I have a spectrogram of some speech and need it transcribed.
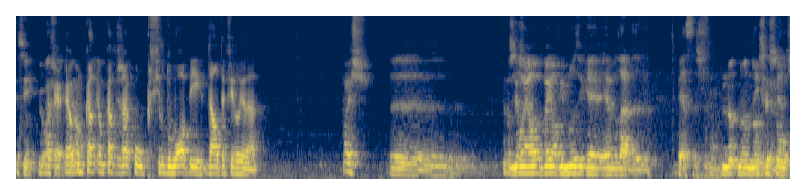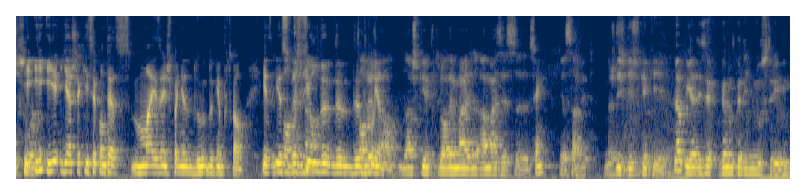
Assim, eu acho É, que... é, um bocado, é um bocado já com o perfil do hobby da alta fidelidade. Pois, eh, Eu não não se- é bem ouvir música, é mudar de peças. Não, não, não sei se o, se E, o- e, e- e acha que isso acontece mais em Espanha do, do que em Portugal? Esse, esse perfil não. de, de, de Talvez cliente? não. Acho que em Portugal é mais, há mais esse, Sim. esse hábito. Mas diz, diz o que é que é. Não, ia dizer, pegando um bocadinho no streaming,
